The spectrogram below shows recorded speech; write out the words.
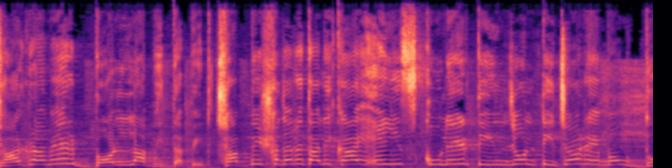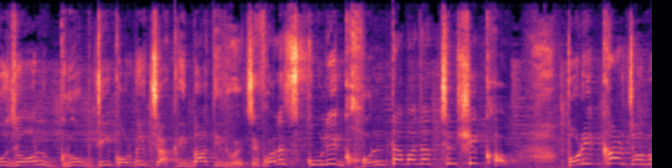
ঝাড়গ্রামের বল্লা বিদ্যাপীঠ। ছাব্বিশ হাজারের তালিকায় এই স্কুলের তিনজন টিচার এবং দুজন গ্রুপ ডি কর্মীর চাকরি বাতিল হয়েছে। ফলে স্কুলে ঘণ্টা বাজাচ্ছেন শিক্ষক। পরীক্ষার জন্য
